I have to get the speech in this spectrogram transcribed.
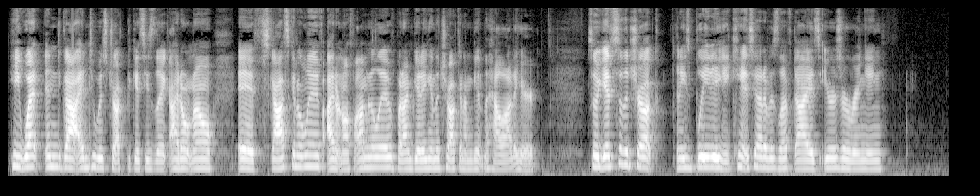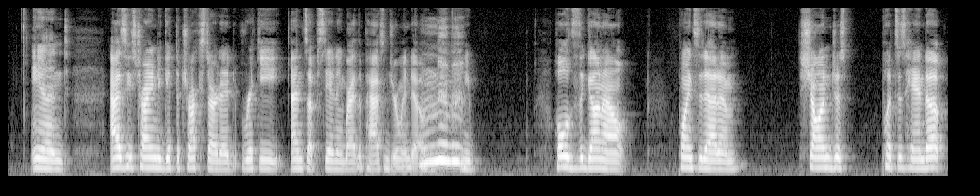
He went and got into his truck because he's like, I don't know if Scott's gonna live. I don't know if I'm gonna live, but I'm getting in the truck and I'm getting the hell out of here. So he gets to the truck and he's bleeding. He can't see out of his left eye. His ears are ringing. And as he's trying to get the truck started, Ricky ends up standing by the passenger window. Mm-hmm. and he holds the gun out, points it at him. Sean just puts his hand up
